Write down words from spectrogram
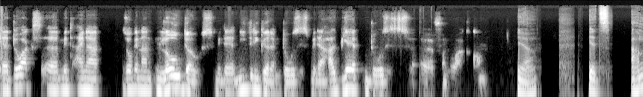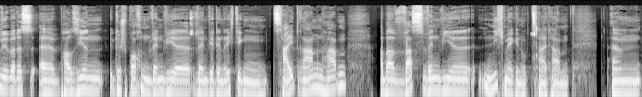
der DOAX äh, mit einer sogenannten Low Dose, mit der niedrigeren Dosis, mit der halbierten Dosis äh, von NOAC kommen. Ja. Jetzt haben wir über das äh, Pausieren gesprochen, wenn wir, wenn wir den richtigen Zeitrahmen haben. Aber was, wenn wir nicht mehr genug Zeit haben? Ähm,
